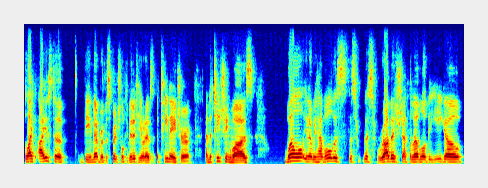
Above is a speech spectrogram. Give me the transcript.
like I used to be a member of a spiritual community when I was a teenager, and the teaching was, well, you know, we have all this this this rubbish at the level of the ego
